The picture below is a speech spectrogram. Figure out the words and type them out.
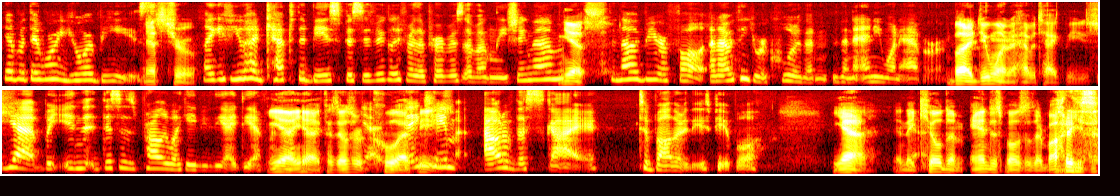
Yeah, but they weren't your bees. That's true. Like if you had kept the bees specifically for the purpose of unleashing them, yes, then that would be your fault. And I would think you were cooler than than anyone ever. But I do want to have attack bees. Yeah, but in, this is probably what gave you the idea. yeah, that. yeah, because those are yeah, cool. They bees. came out of the sky to bother these people. Yeah, and they Yeah. killed them and disposed of their bodies.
